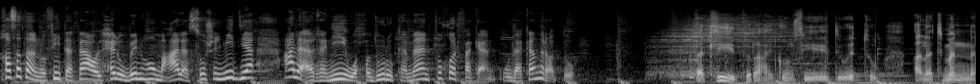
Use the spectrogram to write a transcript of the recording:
خاصة إنه في تفاعل حلو بينهم على ال social media على أغانيه وحضوره كمان في خورفكان وده كان رده. أكيد راح يكون في دويتو. أنا أتمنى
